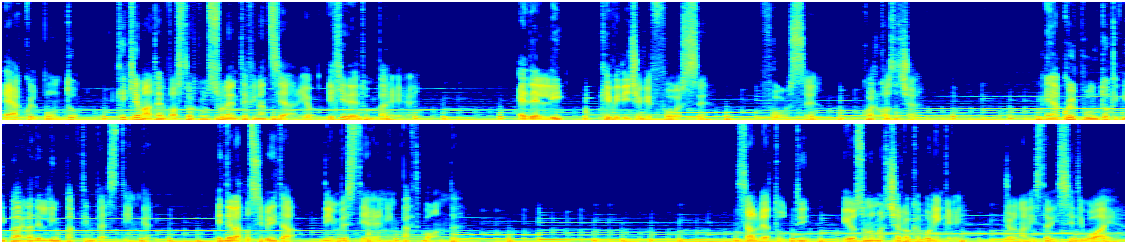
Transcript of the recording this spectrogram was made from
È a quel punto che chiamate il vostro consulente finanziario e chiedete un parere. Ed è lì che vi dice che forse, forse, qualcosa c'è. È a quel punto che vi parla dell'impact investing e della possibilità di investire in impact bond. Salve a tutti, io sono Marcello Caponigri, giornalista di CityWire.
